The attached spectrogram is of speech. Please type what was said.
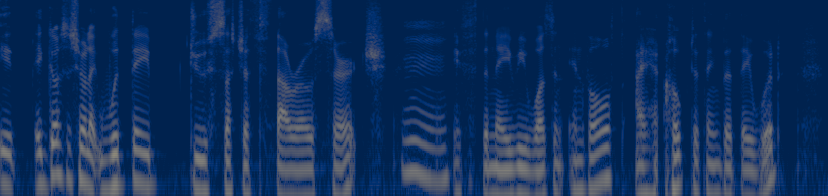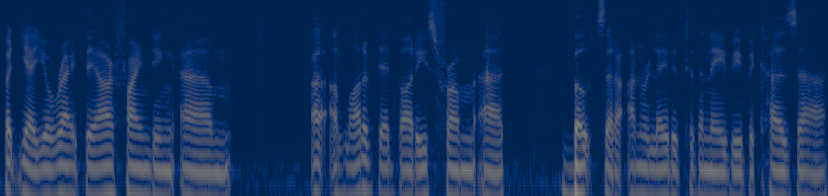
it it goes to show like would they do such a thorough search if the navy wasn't involved. I h- hope to think that they would. But yeah you're right. They are finding um, a, a lot of dead bodies from uh, boats that are unrelated to the navy because uh,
